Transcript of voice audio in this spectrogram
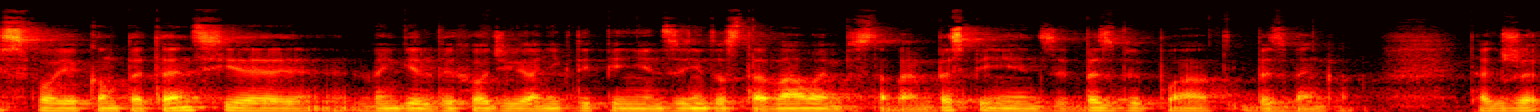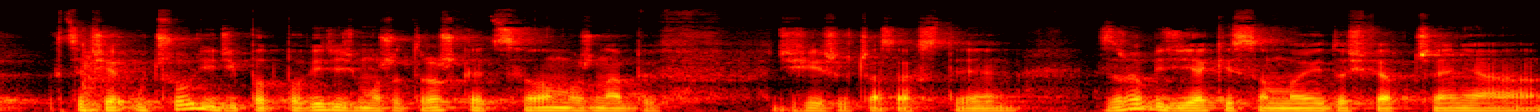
swoje kompetencje. Węgiel wychodził, a nigdy pieniędzy nie dostawałem. Dostawałem bez pieniędzy, bez wypłat i bez węgla. Także chcę Cię uczulić i podpowiedzieć może troszkę, co można by w dzisiejszych czasach z tym zrobić i jakie są moje doświadczenia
